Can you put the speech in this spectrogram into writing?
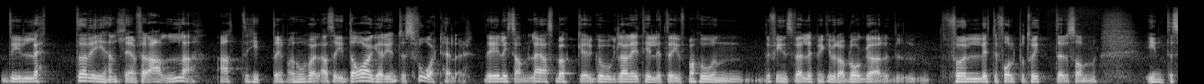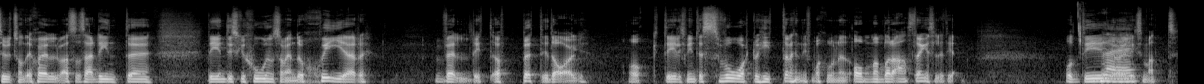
det är lättare egentligen för alla att hitta information själv. Alltså idag är det ju inte svårt heller. Det är liksom läs böcker, googla dig till lite information. Det finns väldigt mycket bra bloggar. Följ lite folk på Twitter som inte ser ut som dig själv. Alltså så här, det är inte, det är en diskussion som ändå sker väldigt öppet idag. Och det är liksom inte svårt att hitta den informationen om man bara anstränger sig lite grann. Och det Nej. gör liksom att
